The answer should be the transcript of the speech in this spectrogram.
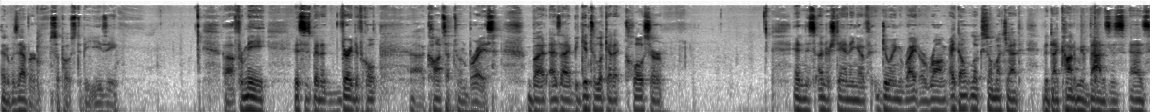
that it was ever supposed to be easy. Uh, for me, this has been a very difficult uh, concept to embrace, but as I begin to look at it closer, and this understanding of doing right or wrong. I don't look so much at the dichotomy of that as as,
